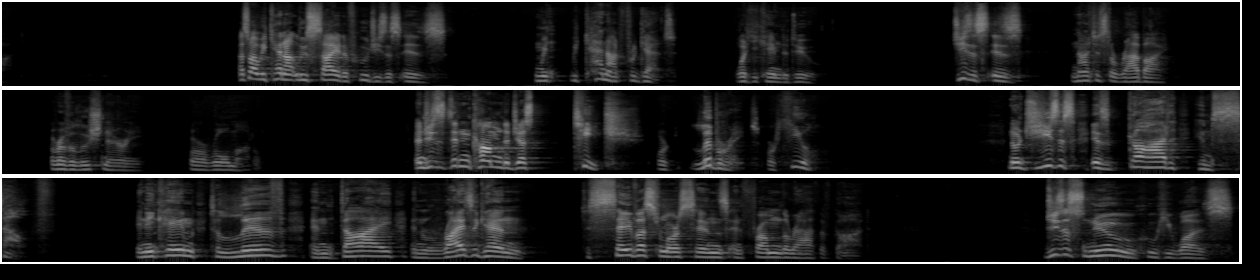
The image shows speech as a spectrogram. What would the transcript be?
That's why we cannot lose sight of who Jesus is. We, we cannot forget what he came to do. Jesus is not just a rabbi, a revolutionary, or a role model. And Jesus didn't come to just teach or liberate or heal. No, Jesus is God Himself. And He came to live and die and rise again to save us from our sins and from the wrath of God. Jesus knew who He was,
